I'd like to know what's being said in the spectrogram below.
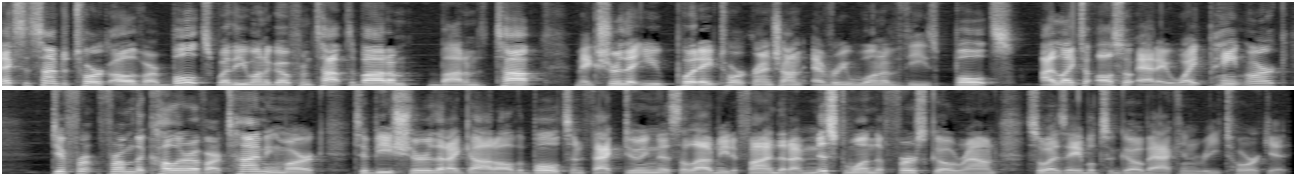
Next, it's time to torque all of our bolts, whether you want to go from top to bottom, bottom to top. Make sure that you put a torque wrench on every one of these bolts. I like to also add a white paint mark different from the color of our timing mark to be sure that I got all the bolts. In fact, doing this allowed me to find that I missed one the first go round, so I was able to go back and retorque it.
